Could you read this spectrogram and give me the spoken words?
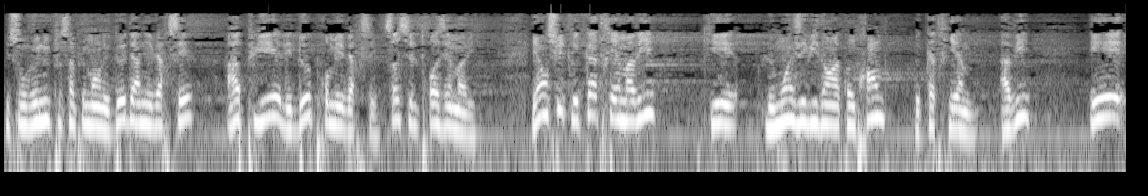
Ils sont venus tout simplement les deux derniers versets appuyer les deux premiers versets. Ça c'est le troisième avis. Et ensuite le quatrième avis, qui est le moins évident à comprendre, le quatrième avis, et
